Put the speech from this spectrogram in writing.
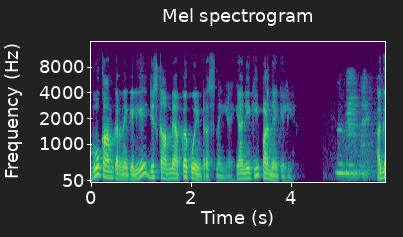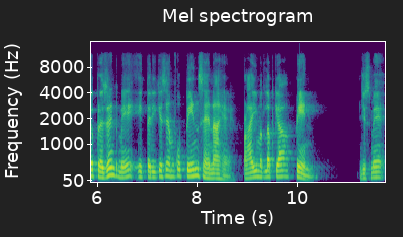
वो काम करने के लिए, जिस काम में आपका कोई इंटरेस्ट नहीं है, यानी कि पढ़ने के लिए। अगर प्रेजेंट में एक तरीके से हमको पेन सहना है, पढ़ाई मतलब क्या? पेन जिसमें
